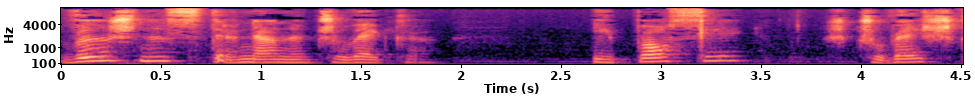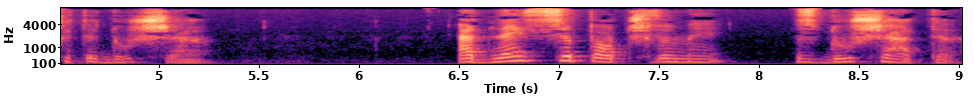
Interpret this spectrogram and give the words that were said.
външна страна на човека и после с човешката душа. А днес започваме с душата.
